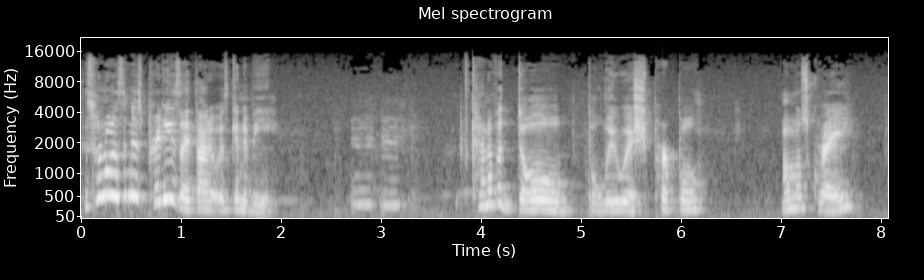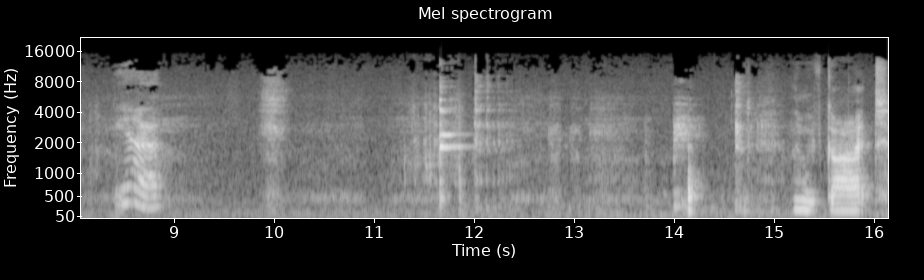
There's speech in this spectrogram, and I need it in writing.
This one wasn't as pretty as I thought it was gonna be. Mm-mm. It's kind of a dull bluish purple, almost gray. Yeah. Then we've got,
